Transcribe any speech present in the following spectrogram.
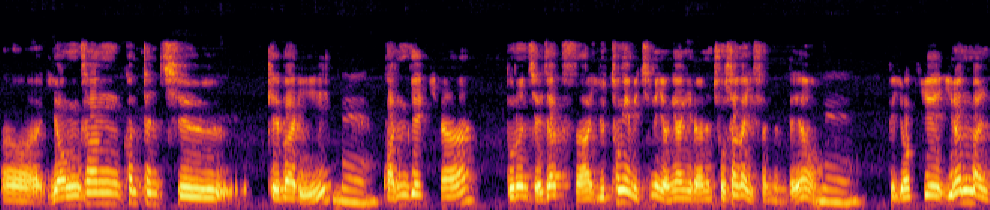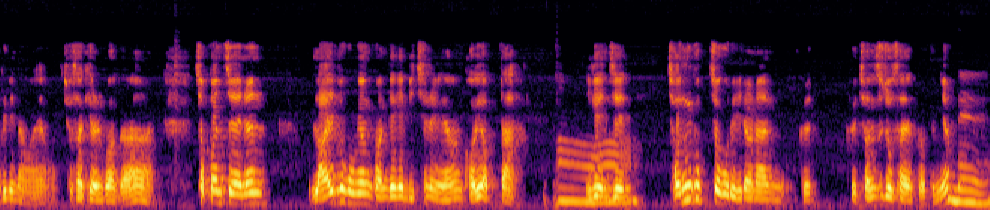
어, 영상 컨텐츠 개발이 네. 관객이나 또는 제작사 유통에 미치는 영향이라는 조사가 있었는데요. 네. 그 여기에 이런 말들이 나와요. 조사 결과가 첫 번째는 라이브 공연 관객에 미치는 영향은 거의 없다. 아. 이게 이제 전국적으로 일어난 그, 그 전수조사였거든요. 네.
